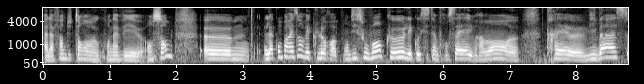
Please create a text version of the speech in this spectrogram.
à la fin du temps qu'on avait ensemble, la comparaison avec l'Europe. On dit souvent que l'écosystème français est vraiment très vivace,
